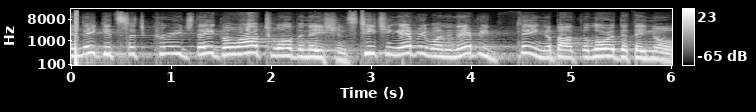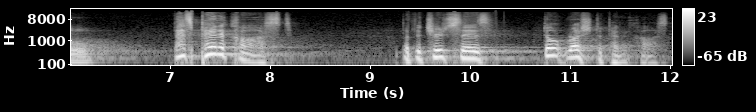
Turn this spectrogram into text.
and they get such courage. They go out to all the nations, teaching everyone and everything about the Lord that they know. That's Pentecost. But the church says, don't rush to Pentecost.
